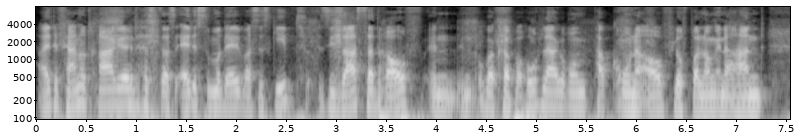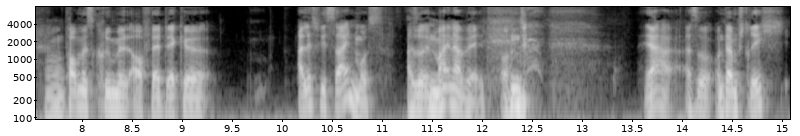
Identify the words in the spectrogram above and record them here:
alte Fernotrage, das ist das älteste Modell, was es gibt. Sie saß da drauf in, in Oberkörperhochlagerung, Pappkrone auf, Luftballon in der Hand, mhm. Pommeskrümel auf der Decke. Alles, wie es sein muss. Also in meiner Welt. Und ja, also unterm Strich,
